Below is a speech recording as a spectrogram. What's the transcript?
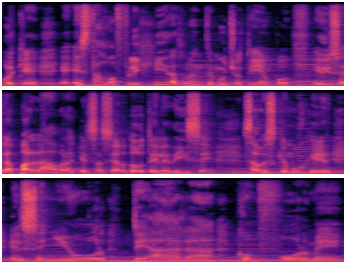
Porque he estado afligida durante mucho tiempo. Y dice la palabra que el sacerdote le dice, ¿sabes qué mujer? El Señor te haga conforme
